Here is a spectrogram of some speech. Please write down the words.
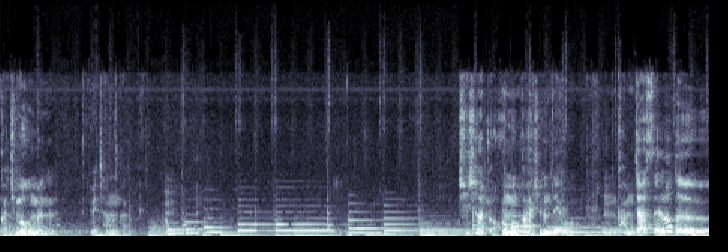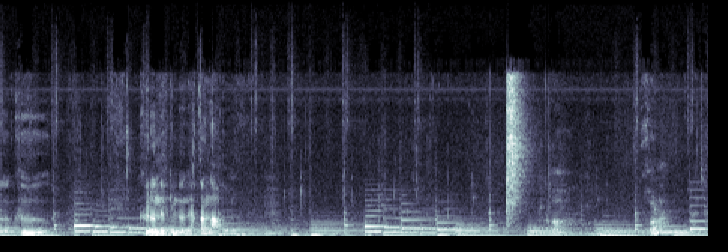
같이 먹으면은 괜찮은 것 같아. 음. 치즈가 조금 뭔가 아쉬운데 이거 음, 감자 샐러드 그 그런 느낌도 약간 나고. 음. 어 콜라. 한잔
